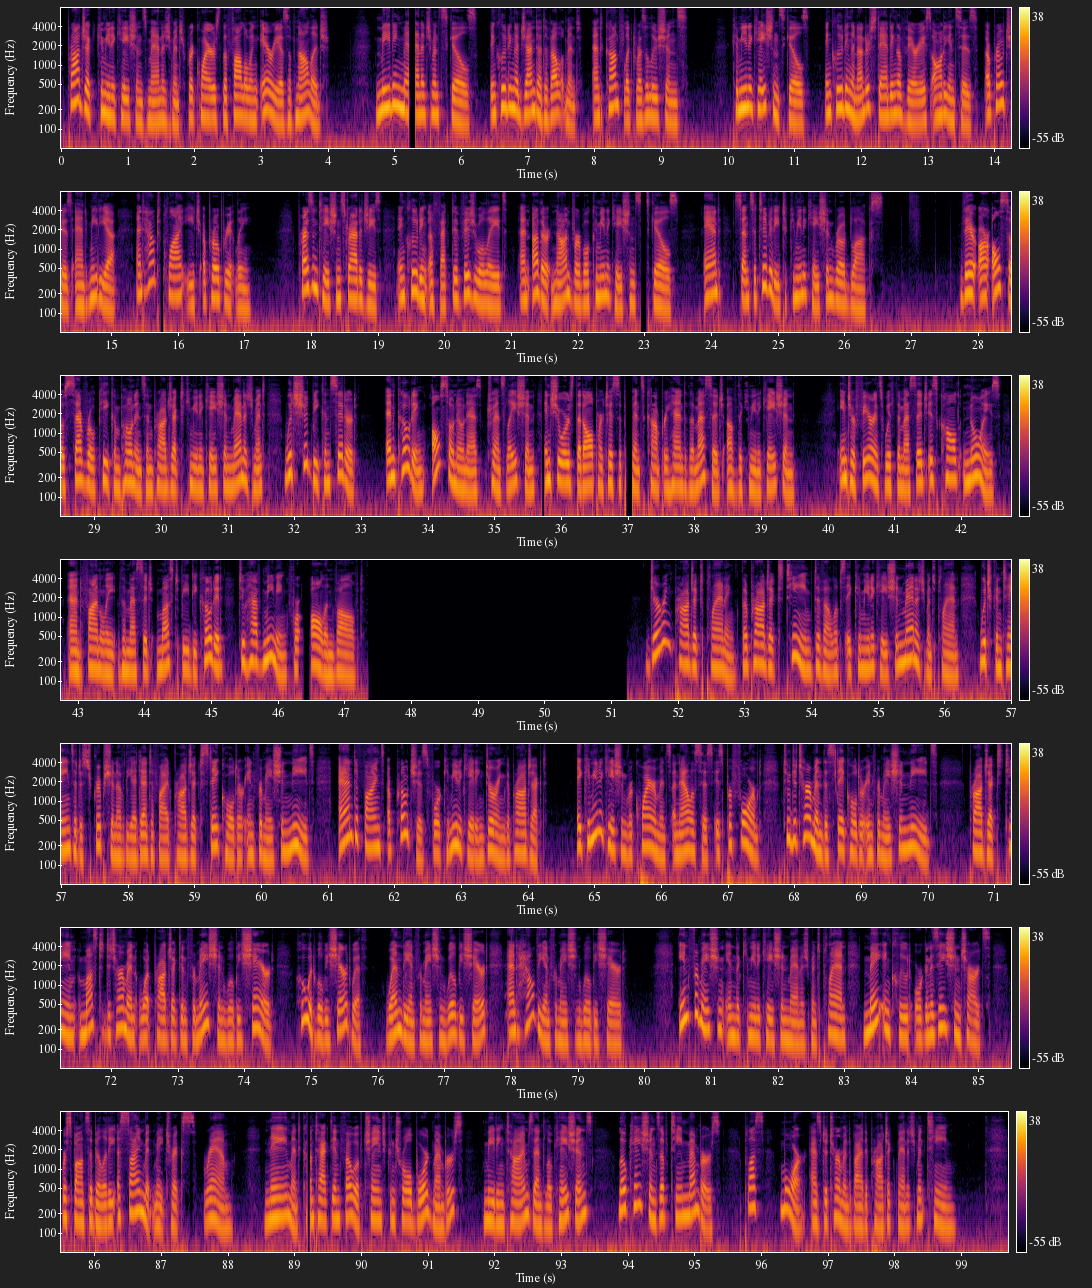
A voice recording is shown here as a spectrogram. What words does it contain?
Project communications management requires the following areas of knowledge meeting management skills, including agenda development and conflict resolutions, communication skills, including an understanding of various audiences, approaches, and media, and how to apply each appropriately. Presentation strategies, including effective visual aids and other nonverbal communication skills and sensitivity to communication roadblocks. There are also several key components in project communication management which should be considered. Encoding, also known as translation, ensures that all participants comprehend the message of the communication. Interference with the message is called noise, and finally, the message must be decoded to have meaning for all involved. During project planning, the project team develops a communication management plan, which contains a description of the identified project stakeholder information needs and defines approaches for communicating during the project. A communication requirements analysis is performed to determine the stakeholder information needs. Project team must determine what project information will be shared, who it will be shared with, when the information will be shared, and how the information will be shared. Information in the Communication Management Plan may include organization charts, responsibility assignment matrix, RAM, name and contact info of change control board members, meeting times and locations, locations of team members, plus more as determined by the project management team.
